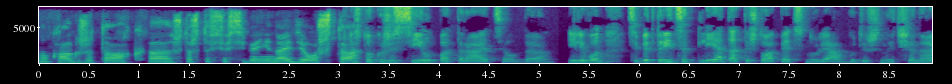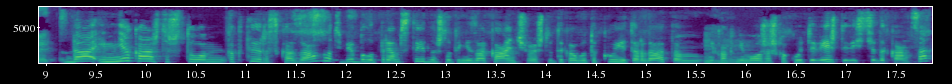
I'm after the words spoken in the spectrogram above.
ну как же так? А, что ж ты все себя не найдешь-то? А столько же сил потратил, да? Или вон, тебе 30 лет, а ты что, опять с нуля будешь начинать? Да, и мне кажется, что, как ты рассказала, тебе было прям стыдно, что ты не заканчиваешь, что ты как будто quitter, да, там, mm-hmm. никак не можешь какую-то вещь довести до конца.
